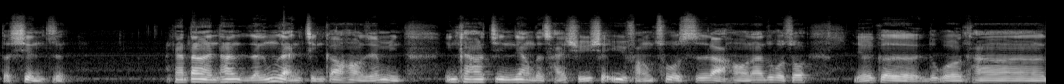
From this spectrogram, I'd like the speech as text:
的限制。那当然，他仍然警告哈，人民应该要尽量的采取一些预防措施啦哈。那如果说有一个，如果他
